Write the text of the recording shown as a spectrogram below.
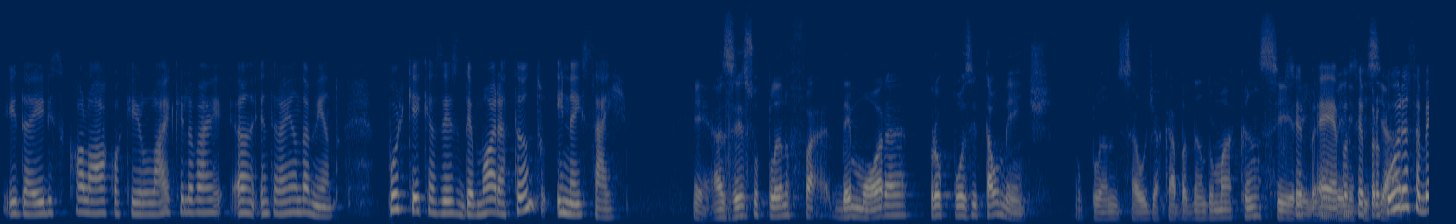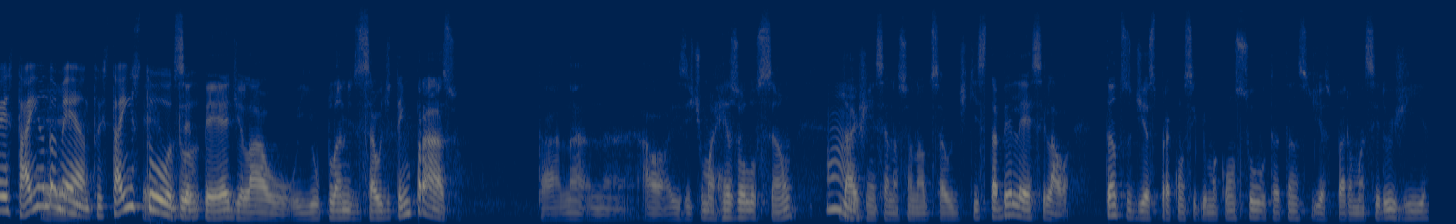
e daí eles colocam aquilo lá e aquilo vai ah, entrar em andamento. Por que que às vezes demora tanto e nem sai? É, às vezes o plano demora propositalmente. O plano de saúde acaba dando uma canseira você, é, você procura saber, está em andamento, é, está em estudo. É, você pede lá, o, e o plano de saúde tem prazo. Tá? Na, na ó, existe uma resolução hum. da Agência Nacional de Saúde que estabelece lá, ó, tantos dias para conseguir uma consulta, tantos dias para uma cirurgia.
